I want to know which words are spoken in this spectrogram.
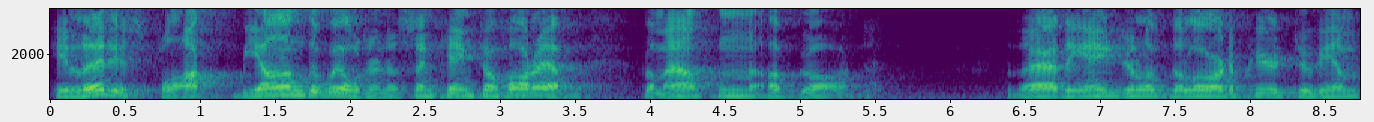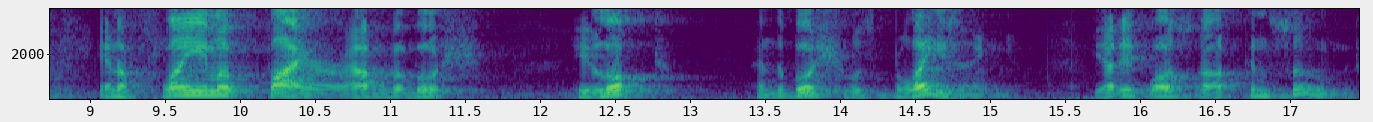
He led his flock beyond the wilderness and came to Horeb, the mountain of God. There the angel of the Lord appeared to him in a flame of fire out of a bush. He looked, and the bush was blazing, yet it was not consumed.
